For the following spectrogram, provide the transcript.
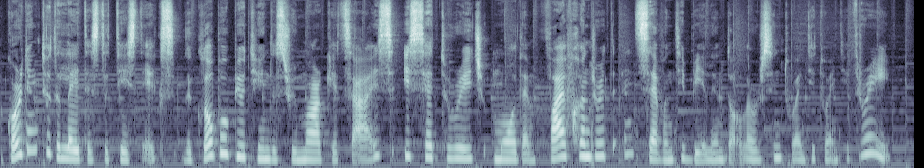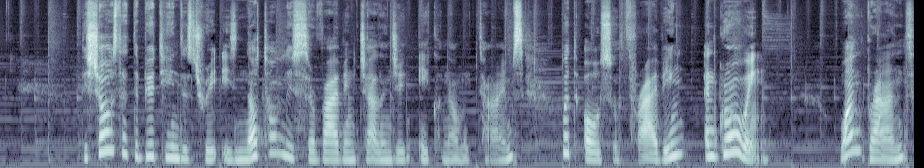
According to the latest statistics, the global beauty industry market size is set to reach more than $570 billion in 2023. This shows that the beauty industry is not only surviving challenging economic times, but also thriving and growing. One brand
